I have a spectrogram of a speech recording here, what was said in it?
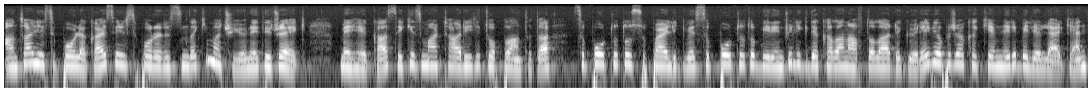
Antalya Spor ile Kayseri Spor arasındaki maçı yönetecek. MHK 8 Mart tarihli toplantıda Spor Toto Süper Lig ve Spor Toto 1. Lig'de kalan haftalarda görev yapacak hakemleri belirlerken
